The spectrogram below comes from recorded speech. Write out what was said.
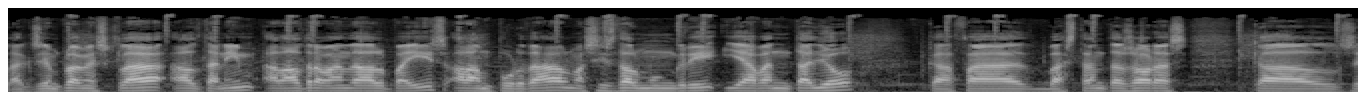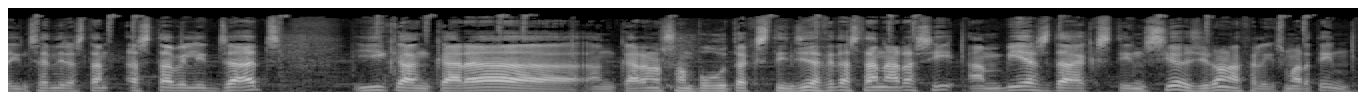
L'exemple més clar el tenim a l'altra banda del país, a l'Empordà, al massís del Montgrí i a Ventalló, que fa bastantes hores que els incendis estan estabilitzats i que encara encara no s'han pogut extingir. De fet, estan ara sí en vies d'extinció. Girona, Fèlix Martín.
